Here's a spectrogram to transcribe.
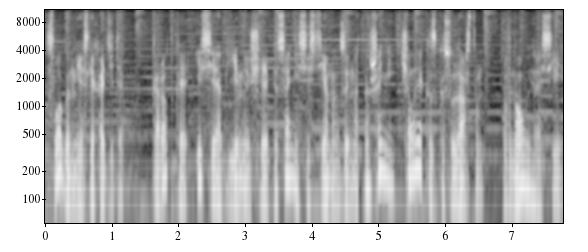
Слоган, если хотите. Короткое и всеобъемлющее описание системы взаимоотношений человека с государством в новой России.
